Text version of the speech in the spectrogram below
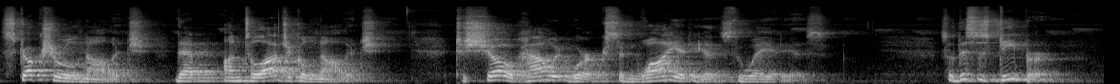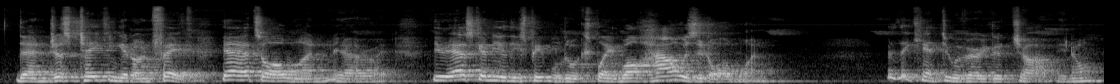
structural knowledge, that ontological knowledge, to show how it works and why it is the way it is. So this is deeper than just taking it on faith. Yeah, it's all one. Yeah, right. You ask any of these people to explain, well, how is it all one? They can't do a very good job, you know?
